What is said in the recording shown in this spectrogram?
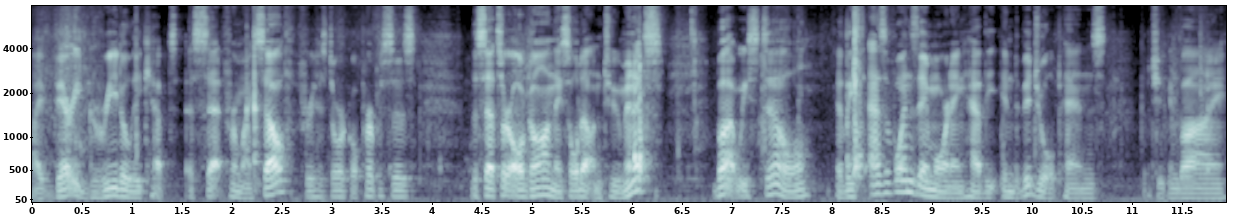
I very greedily kept a set for myself for historical purposes. The sets are all gone. They sold out in two minutes. But we still, at least as of Wednesday morning, have the individual pens that you can buy.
